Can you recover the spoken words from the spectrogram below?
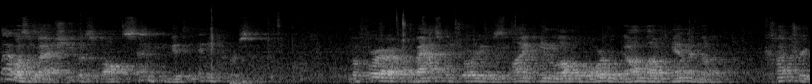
That wasn't Bathsheba's fault. Sin can get to any person. But for a vast majority of his life, he loved the Lord, God loved him, and the country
